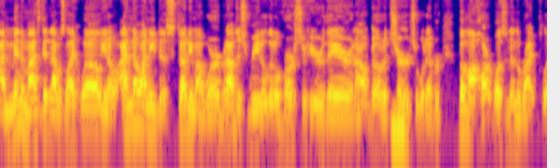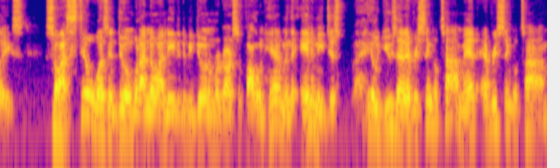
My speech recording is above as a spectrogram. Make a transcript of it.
I, minimized it and I was like, well, you know, I know I need to study my word, but I'll just read a little verse or here or there and I'll go to mm-hmm. church or whatever. But my heart wasn't in the right place. So I still wasn't doing what I know I needed to be doing in regards to following him. And the enemy just he'll use that every single time, man, every single time.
